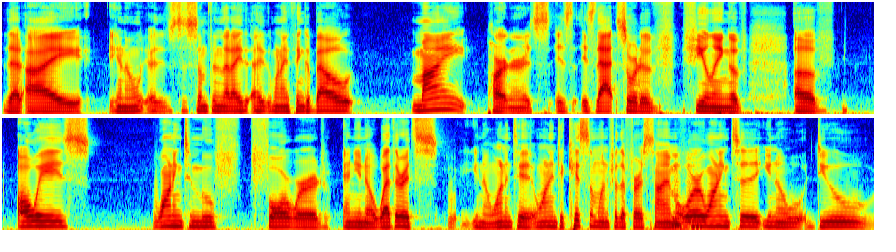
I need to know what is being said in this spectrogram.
that I, you know, it's something that I, I when I think about my partner is is is that sort of feeling of of always wanting to move forward and you know whether it's you know wanting to wanting to kiss someone for the first time mm-hmm. or wanting to you know do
